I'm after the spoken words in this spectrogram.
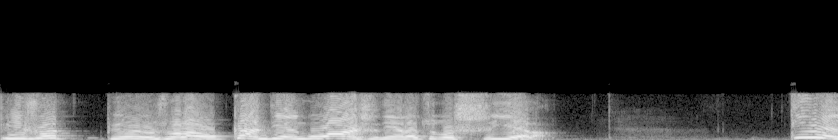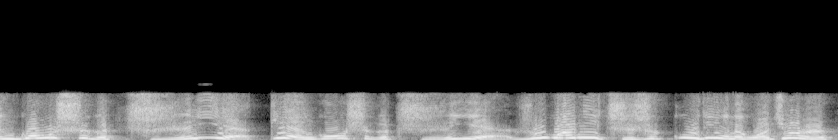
比如说，比如有人说了，我干电工二十年了，最后失业了。电工是个职业，电工是个职业。如果你只是固定的，我就是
